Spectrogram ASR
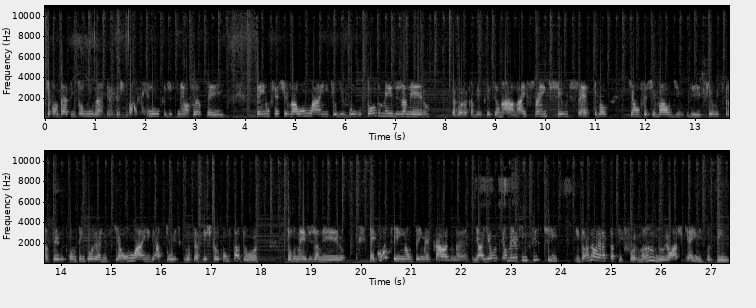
que acontecem em todos os anos. Festival Lucas de cinema francês. Tem um festival online que eu divulgo todo mês de janeiro. Que agora acabei de Ah, My French Film Festival, que é um festival de, de filmes franceses contemporâneos, que é online, gratuito, que você assiste pelo computador, todo mês de janeiro. E como assim não tem mercado, né? E aí eu, eu meio que insisti. Então a galera que está se formando, eu acho que é isso, assim.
